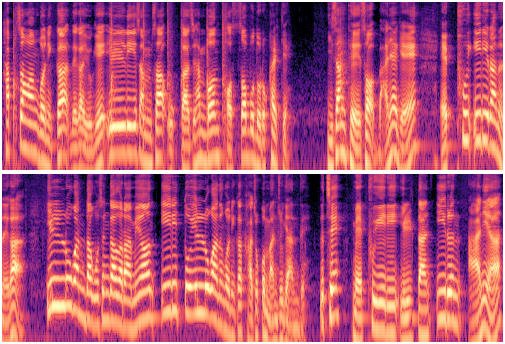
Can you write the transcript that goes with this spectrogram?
합성한 거니까 내가 여기에 1, 2, 3, 4, 5까지 한 번 더 써보도록 할게 이 상태에서 만약에 F1이라는 애가 1로 간다고 생각을 하면 1이 또 1로 가는 거니까 가족권 만족이 안 돼. 그치? 그럼 F1이 일단 1은 아니야.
